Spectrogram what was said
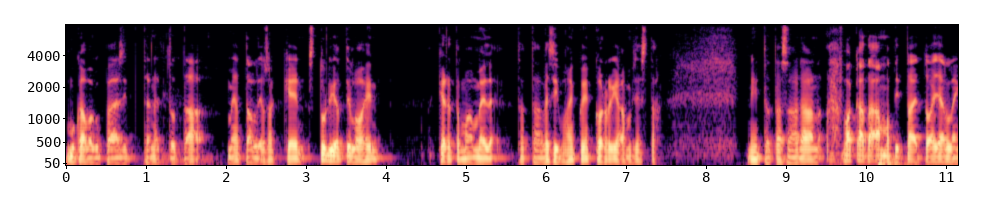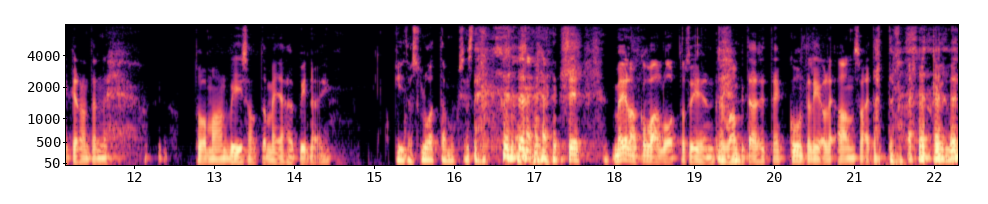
Mukava, kun pääsit tänne tota, meidän talliosakkeen studiotiloihin kertomaan meille tota, vesivahinkojen korjaamisesta. Niin tota, saadaan vakaata ammattitaitoa jälleen kerran tänne tuomaan viisautta meidän höpinöihin. Kiitos luottamuksesta. Se, meillä on kova luotto siihen, nyt se vaan pitää sitten kuuntelijoille ansaita tämä. Kyllä.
